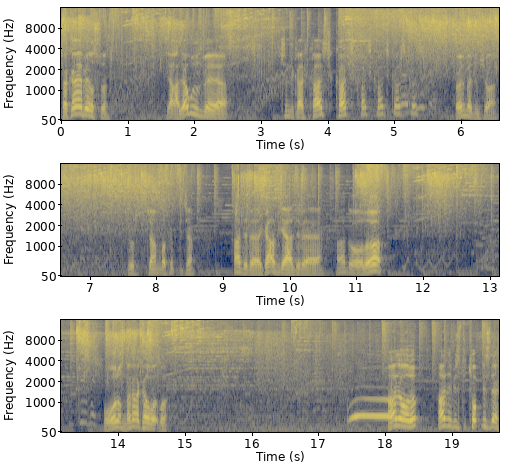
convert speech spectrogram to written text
Şaka yapıyorsun. Ya Yavuz be ya. Şimdi kaç kaç kaç kaç kaç kaç kaç. Ölmedim şu an. Dur cam basıp diyeceğim. Hadi be gaz geldi be. Hadi oğlum. 2, 1. Oğlum ne kadar kalabalık bu. Hadi oğlum. Hadi biz top bizde.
